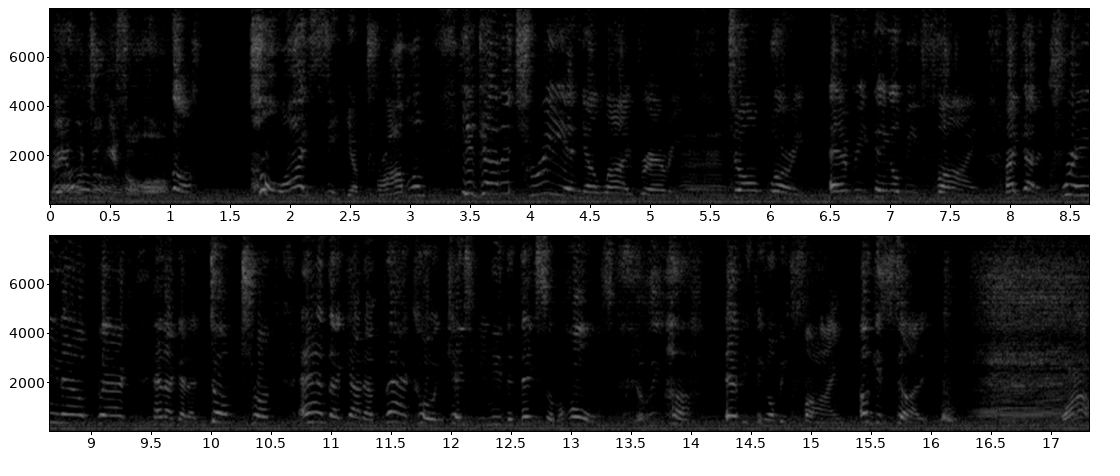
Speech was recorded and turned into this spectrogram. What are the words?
Hey, what took you so long? Uh, oh, I see your problem. You got a tree in your library. Don't worry, everything will be fine. I got a crane out back, and I got a dump truck, and I got a backhoe in case we need to dig some holes. Really? Huh, everything will be fine. I'll get started. Wow.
